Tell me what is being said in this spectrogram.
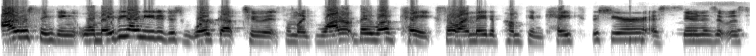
I was thinking, well, maybe I need to just work up to it. So I'm like, why don't they love cake? So I made a pumpkin cake this year as soon as it was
